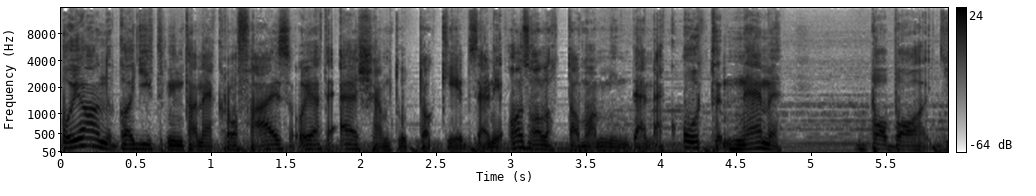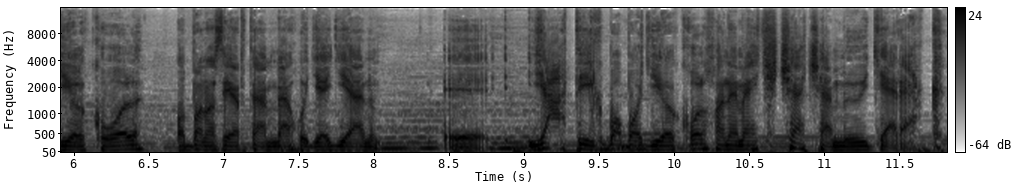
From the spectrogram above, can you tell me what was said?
Olyan gagyit, mint a Necrofiles, olyat el sem tudtok képzelni. Az alatta van mindennek. Ott nem baba gyilkol, abban az értelemben, hogy egy ilyen e, játékbaba gyilkol, hanem egy csecsemő gyerek.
